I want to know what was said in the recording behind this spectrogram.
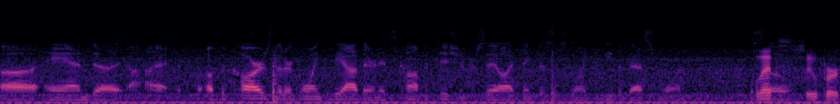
Uh, and uh, I, of the cars that are going to be out there and its competition for sale, I think this is going to be the best one. Well, So, that's super.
